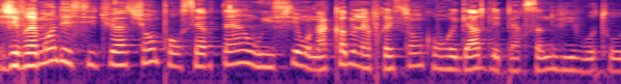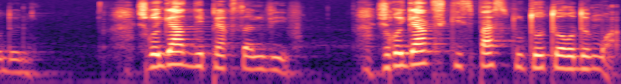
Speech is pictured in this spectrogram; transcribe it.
J'ai vraiment des situations pour certains où ici on a comme l'impression qu'on regarde les personnes vivre autour de nous. Je regarde les personnes vivre. Je regarde ce qui se passe tout autour de moi.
